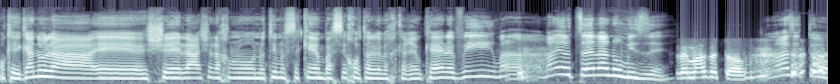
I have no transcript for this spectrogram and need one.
אוקיי, okay, הגענו לשאלה שאנחנו נוטים לסכם בשיחות על מחקרים כאלה, והיא, מה, מה יוצא לנו מזה? למה זה טוב? מה זה טוב?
